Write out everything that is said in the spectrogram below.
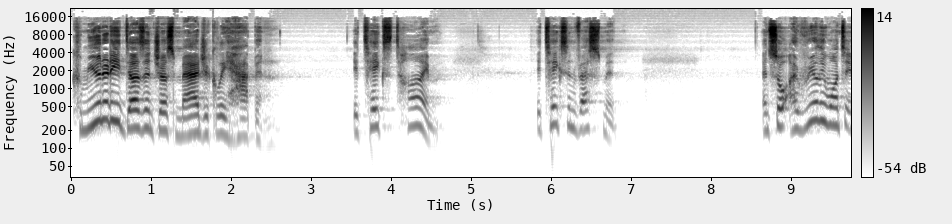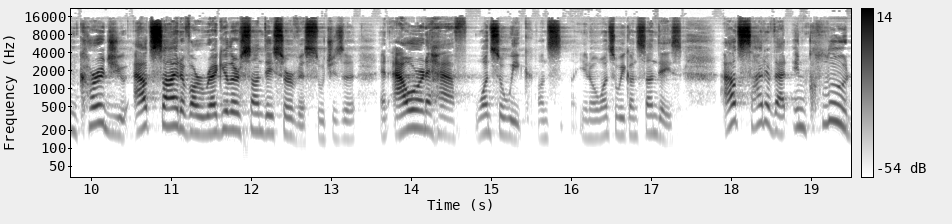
Community doesn't just magically happen, it takes time, it takes investment. And so I really want to encourage you outside of our regular Sunday service, which is a, an hour and a half once a week on you know once a week on Sundays. Outside of that, include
